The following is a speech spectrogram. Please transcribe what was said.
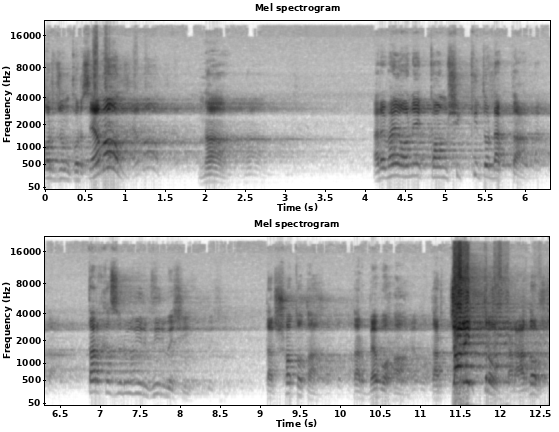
অর্জন করেছে। এমন? না। আরে ভাই, অনেক কম শিক্ষিত ডাক্তার, তার কাছে রুগীর ভিড় বেশি। তার সততা, তার ব্যবহার, তার চরিত্র, তার আদর্শ।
